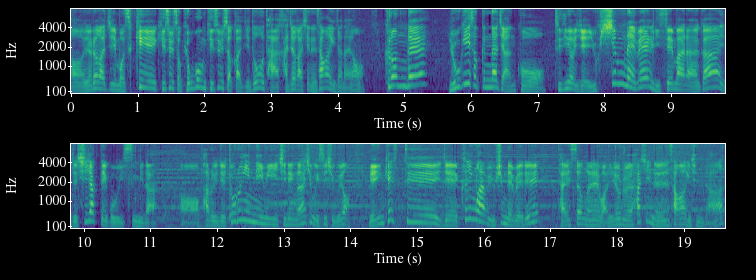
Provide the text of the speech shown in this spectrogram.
어, 여러 가지 뭐 스킬 기술석, 교본 기술석까지도 다 가져가시는 상황이잖아요. 그런데 여기서 끝나지 않고 드디어 이제 60레벨 리세마라가 이제 시작되고 있습니다. 어, 바로 이제 쪼릉이님이 진행을 하시고 있으시고요. 메인 캐스트 이제 클릭만 하면 60레벨을 달성을 완료를 하시는 상황이십니다.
